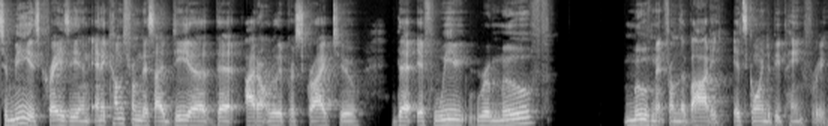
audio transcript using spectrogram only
to me is crazy. And, and it comes from this idea that I don't really prescribe to that if we remove movement from the body, it's going to be pain free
